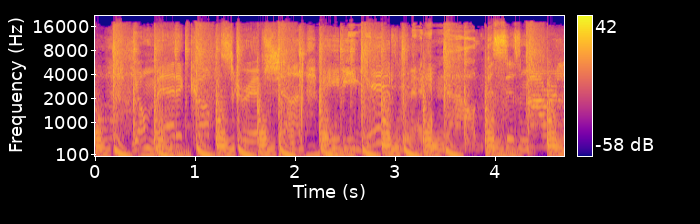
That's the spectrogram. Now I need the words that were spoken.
Your medical prescription Baby, get ready now This is my release.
